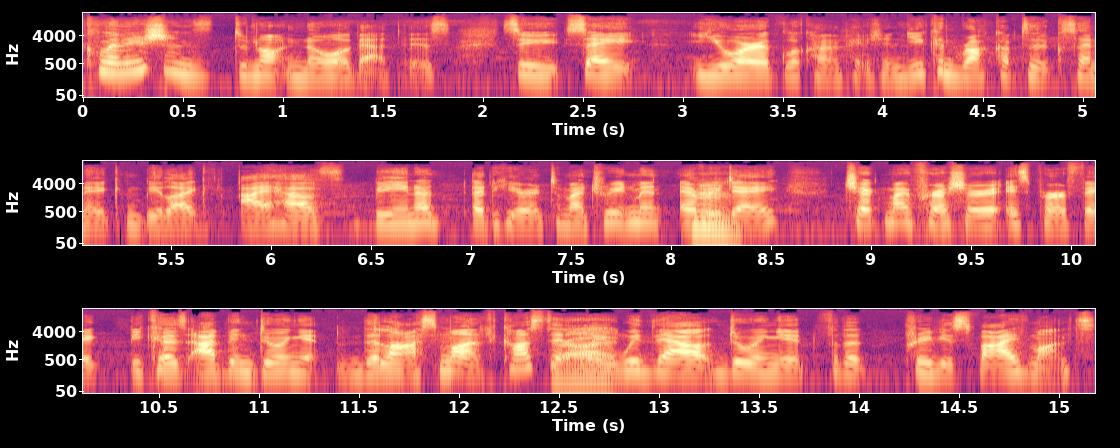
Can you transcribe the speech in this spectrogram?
clinicians do not know about this. So you say you are a glaucoma patient, you can rock up to the clinic and be like, I have been ad- adherent to my treatment every Hmm. day. Check my pressure is perfect because I've been doing it the last month constantly Right. without doing it for the previous five months.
